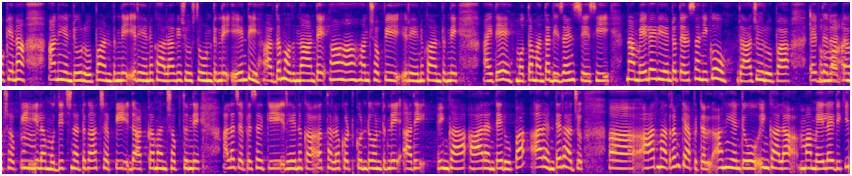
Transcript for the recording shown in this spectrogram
ఓకేనా? అని అంటూ రూప అంటుంది. రేణుక అలాగే చూస్తూ ఉంటుంది. ఏంటి? అర్థమవుతుందా? అంటే అని చెప్పి రేణుక అంటుంది. అయితే మొత్తం అంతా డిజైన్స్ చేసి నా మెయిల్ ఐడి ఏంటో తెలుసా నీకు? Raju Roopa at the rate అని చెప్పి ఇలా ముద్దిచ్చినట్టుగా చెప్పి డాట్ కామ్ అని చెప్తుంది. అలా చెప్పేసరికి రేణుక తల కొట్టుకుంటూ ఉంటుంది. అది ఇంకా ఆర్ అంటే రూప ఆర్ అంటే రాజు. ఆర్ మాత్రం క్యాపిటల్ అని అంటూ ఇంకా అలా మా మెయిల్ ఐడికి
